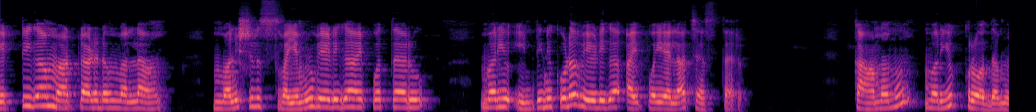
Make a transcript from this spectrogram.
గట్టిగా మాట్లాడడం వల్ల మనుషులు స్వయము వేడిగా అయిపోతారు మరియు ఇంటిని కూడా వేడిగా అయిపోయేలా చేస్తారు. కామము మరియు క్రోధము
